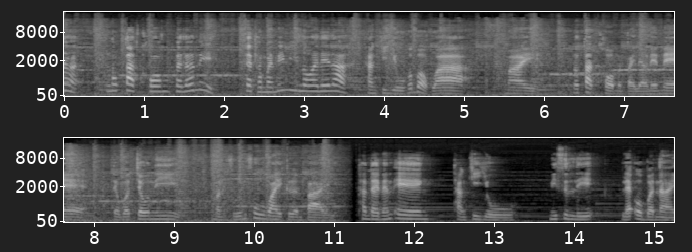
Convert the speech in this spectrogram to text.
น่ะเราตัดคอมไปแล้วนี่ แต่ทำไมไม่มีรอยเลยล่ะ ทางกิยูก็บอกว่า ไม่ เราตัดคอมันไปแล้วแน่ๆ แต่ว่าเจ้านี่มันฟื้นฟูไวเกินไป ทันใดนั้นเอง ทางกิยู มิซุริ และโอบานาย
